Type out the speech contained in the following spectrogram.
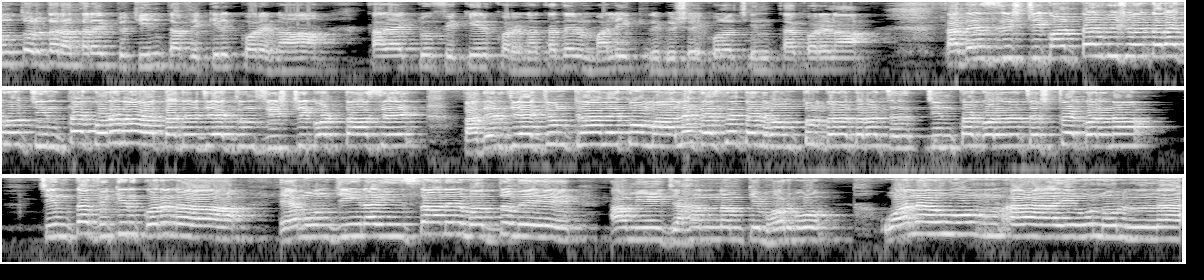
অন্তর দ্বারা তারা একটু চিন্তা, ফিকির করে না। তারা একটু ফিকির করে না। তাদের মালিকের বিষয়ে কোনো চিন্তা করে না। তাদের সৃষ্টিকর্তার বিষয়ে তারা কোনো চিন্তা করে না। তাদের যে একজন সৃষ্টিকর্তা আছে, তাদের যে একজন খালেক ও মালিক আছে, তাদের অন্তর দ্বারা তারা চিন্তা করে না, চেষ্টা করে না। চিন্তা ফিকির করে না। এমন জিন আর ইনসানের মাধ্যমে আমি এই ভরবো। আয়ুনুল লা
